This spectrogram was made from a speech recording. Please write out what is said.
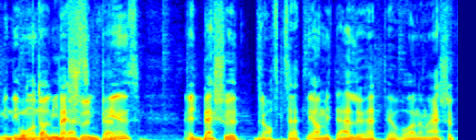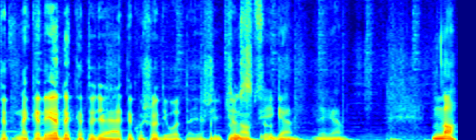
mindig Bukta mondod, besült szinten. pénz, egy besült draft setli, amit előhettél volna másra, tehát neked érdeket, hogy a játékosod jól teljesítsen. Plusz, Abszolút. igen, igen. Na,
